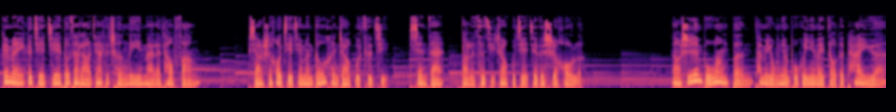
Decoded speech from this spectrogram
给每一个姐姐都在老家的城里买了套房。小时候，姐姐们都很照顾自己，现在到了自己照顾姐姐的时候了。老实人不忘本，他们永远不会因为走得太远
